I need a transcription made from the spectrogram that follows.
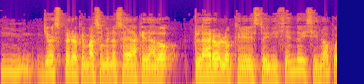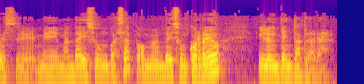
mm, yo espero que más o menos haya quedado claro lo que estoy diciendo y si no, pues eh, me mandáis un WhatsApp o me mandáis un correo y lo intento aclarar.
